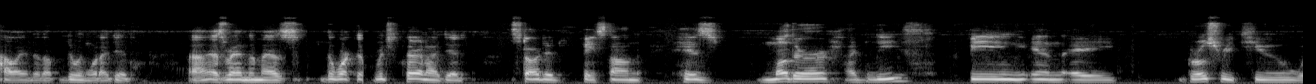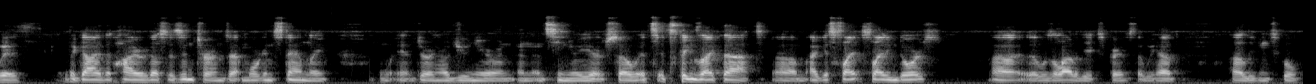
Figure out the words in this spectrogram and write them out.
how I ended up doing what I did uh, as random as the work that Richard Clare and I did started based on his mother, I believe, being in a grocery queue with the guy that hired us as interns at Morgan Stanley during our junior and, and, and senior year. So it's it's things like that. Um, I guess sliding doors. Uh, it was a lot of the experience that we had uh, leaving school.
